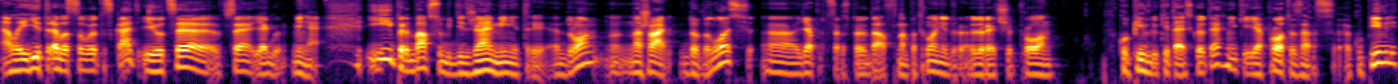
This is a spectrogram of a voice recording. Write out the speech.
Але її треба з собою таскати, і оце все якби міняє. І придбав собі DJI Mini 3 дрон. На жаль, довелось. Е, я про це розповідав на патроні, до речі, про купівлю китайської техніки. Я проти зараз купівлі,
